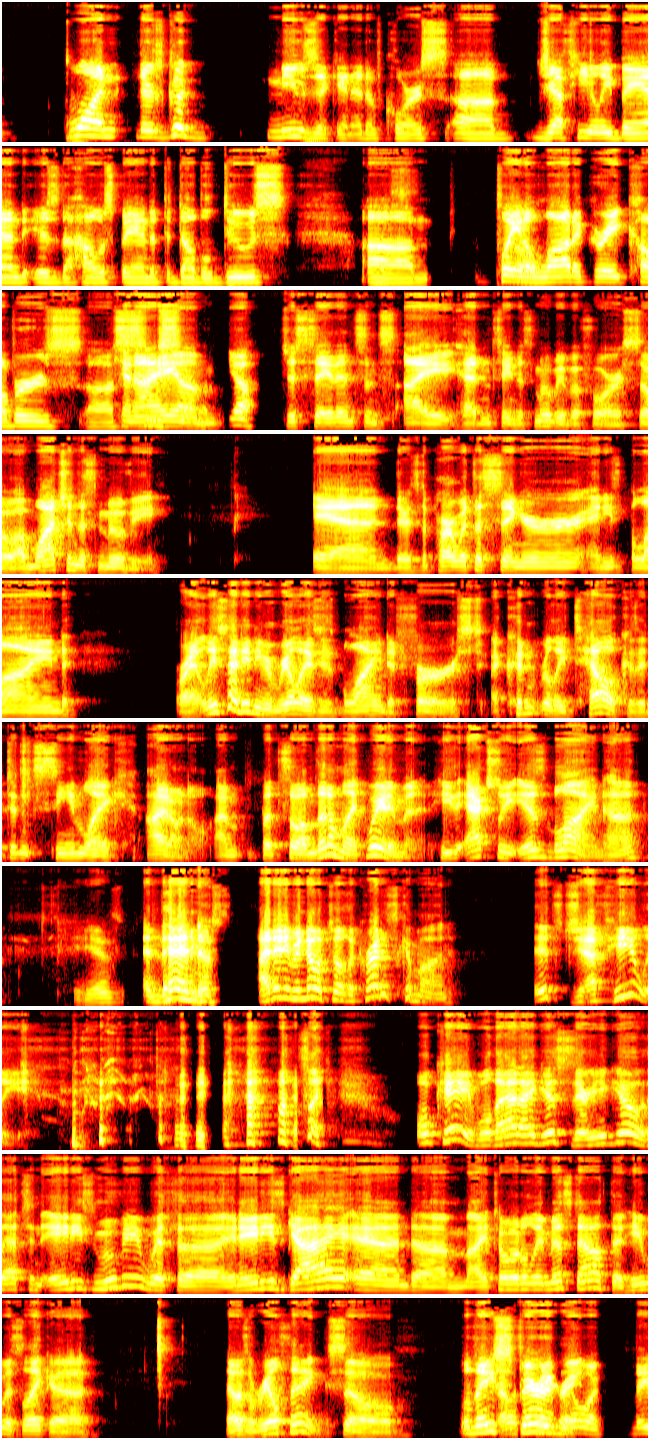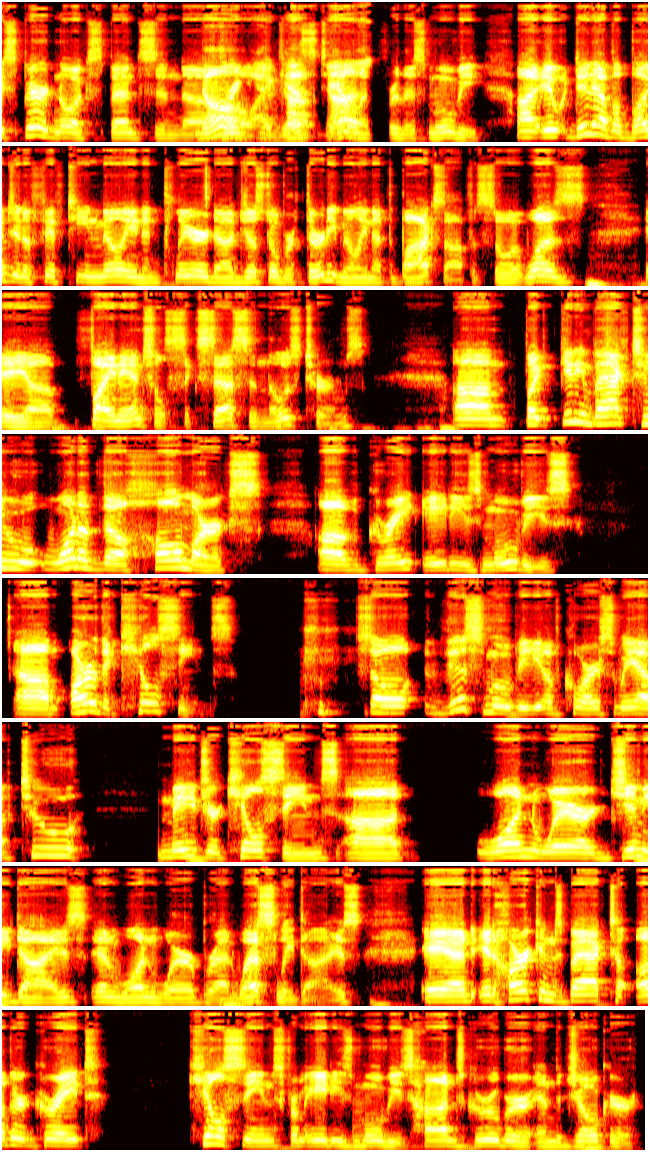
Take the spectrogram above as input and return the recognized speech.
one. There's good music in it, of course. Uh, Jeff Healey Band is the house band at the Double Deuce, um, playing Oh. a lot of great covers. Uh, Can I, um, Yeah. Just say then, since I hadn't seen this movie before, so I'm watching this movie, and there's the part with the singer, and he's blind, or at least I didn't even realize he's blind at first. I couldn't really tell because it didn't seem like I don't know. I'm, but so I'm, then I'm like, wait a minute, he actually is blind, huh? He is. And then Yes. I didn't even know until the credits come on. It's Jeff Healey. I was like, okay, well, that I guess there you go. That's an '80s movie with uh, an '80s guy, and um, I totally missed out that he was like a that was a real thing. So Well, they spared no they spared no expense in uh, No, bringing I guess top talent for this movie. Uh, it did have a budget of 15 million and cleared uh, just over 30 million at the box office, so it was a uh, financial success in those terms. Um, but getting back to one of the hallmarks of great 80s movies um, are the kill scenes. so this movie, of course, we have two major kill scenes. Uh, one where Jimmy dies and one where Brad Wesley dies. And it harkens back to other great kill scenes from 80s movies Hans Gruber and the Joker.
